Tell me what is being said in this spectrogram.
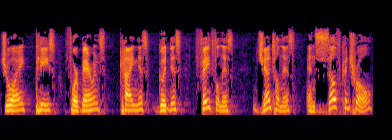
joy, peace, forbearance, kindness, goodness, faithfulness, gentleness, and self control.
